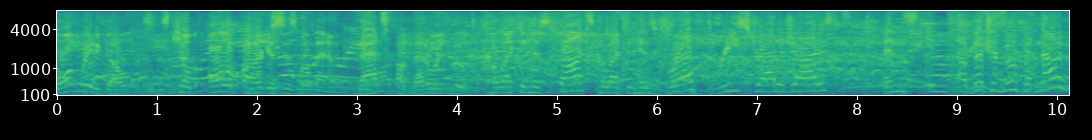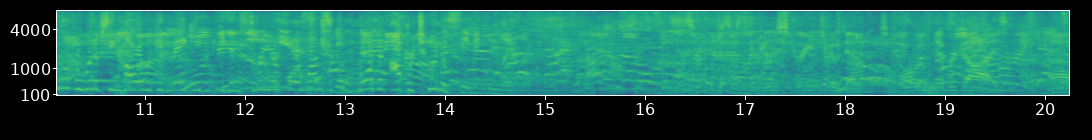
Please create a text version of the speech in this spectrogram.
Long way to go. He's killed all of Argus's momentum. That's a veteran move. Collected his thoughts, collected his breath, re-strategized, and a veteran move, but not a move we would have seen Hallowicked make even, even three or four months ago. More of an opportunist seemingly lately. Yes, this is a very strange go down at Tomorrow Never Dies. Uh,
